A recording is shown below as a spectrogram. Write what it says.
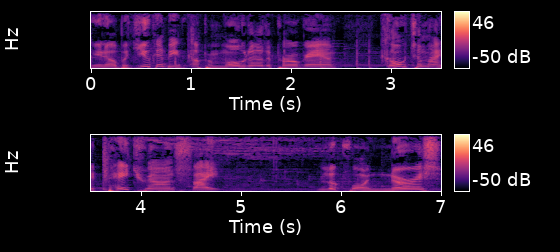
You know, but you can be a promoter of the program. Go to my Patreon site, look for Nourish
